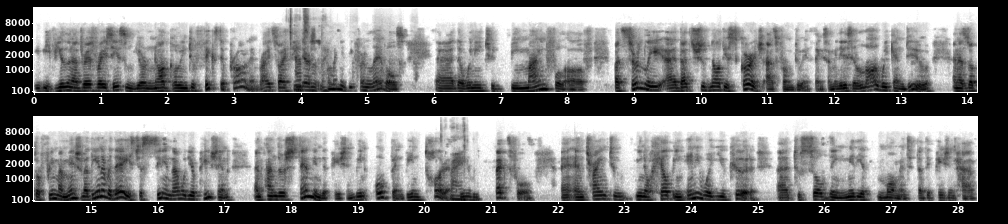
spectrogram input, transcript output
if you don't address racism, you're not going to fix the problem, right? So I think Absolutely. there's so many different levels uh, that we need to be mindful of. But certainly, uh, that should not discourage us from doing things. I mean, there is a lot we can do. And as Dr. Freeman mentioned, at the end of the day, it's just sitting down with your patient and understanding the patient, being open, being tolerant, Right. being respectful. And, and trying to, you know, help in any way you could uh, to solve the immediate moment that the patient have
